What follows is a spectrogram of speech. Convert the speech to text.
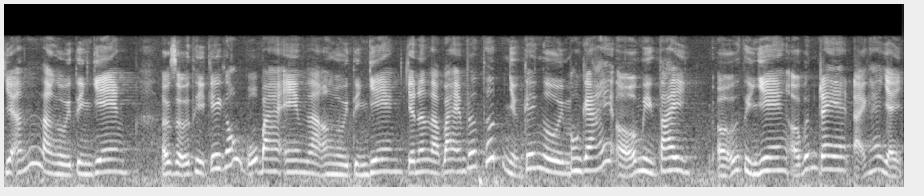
Chị Ánh là người Tiền Giang. Thật sự thì cái gốc của ba em là người Tiền Giang Cho nên là ba em rất thích những cái người con gái ở miền Tây Ở Tiền Giang, ở Bến Tre, đại khái vậy.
